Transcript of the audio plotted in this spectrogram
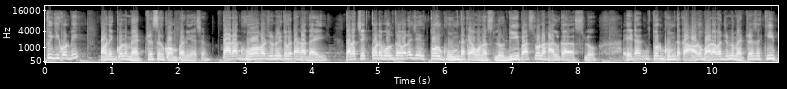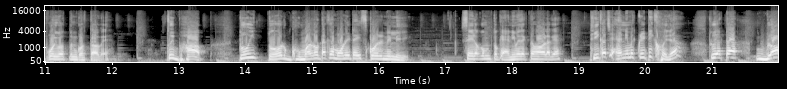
তুই কি করবি? অনেকগুলো ম্যাট্রেসের কোম্পানি আছে। তারা ঘুমাবার জন্যই তোকে টাকা দেয়। তারা চেক করে বলতে বলে যে, তোর ঘুমটা কেমন আসলো? ডিপ আসলো না হালকা আসলো? এটা তোর ঘুমটাকে আরও বাড়াবার জন্য ম্যাট্রেসে কী পরিবর্তন করতে হবে? তুই ভাব, তুই তোর ঘুমানোটাকে মনিটাইজ করে নিলি। সেই রকম তোকে অ্যানিমে দেখতে ভালো লাগে। ঠিক আছে অ্যানিমে ক্রিটিক হয়ে যা। তুই একটা ব্লগ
